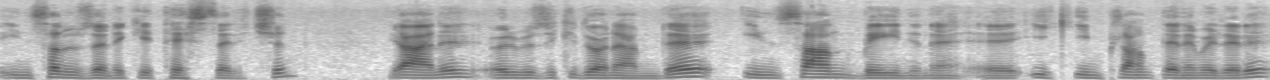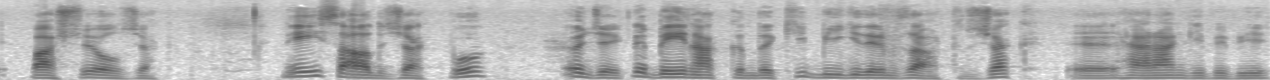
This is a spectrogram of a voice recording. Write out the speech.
insan üzerindeki testler için. Yani önümüzdeki dönemde insan beynine ilk implant denemeleri başlıyor olacak. Neyi sağlayacak bu? Öncelikle beyin hakkındaki bilgilerimizi artıracak. Herhangi bir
